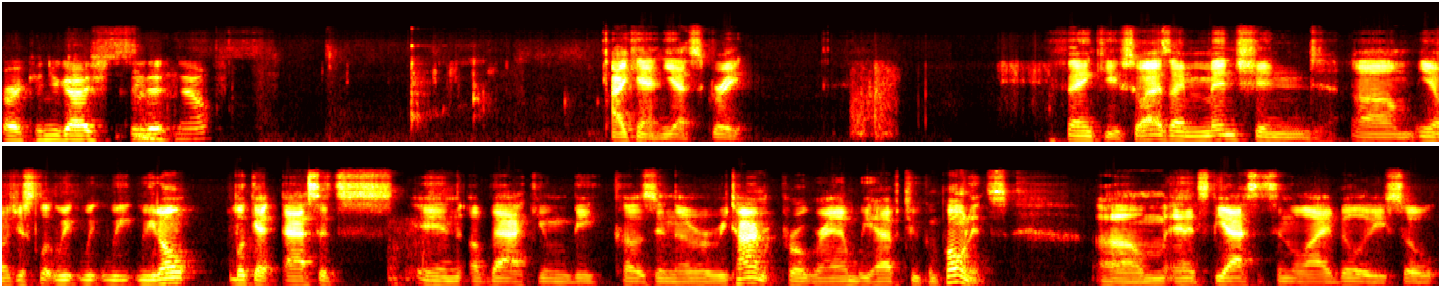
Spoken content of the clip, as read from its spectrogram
All right, can you guys see that now? I can, yes, great. Thank you. So as I mentioned, um, you know, just look, we, we, we, we don't look at assets in a vacuum because in the retirement program, we have two components. Um, and it's the assets and the liability. So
